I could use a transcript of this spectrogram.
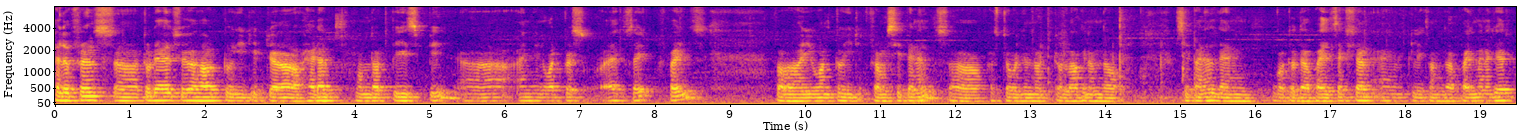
Hello friends, uh, today I'll show you how to edit uh, header on .php uh, I mean WordPress website files. Uh, you want to edit from cpanel so first of all you need to log in on the cpanel then go to the file section and click on the file manager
